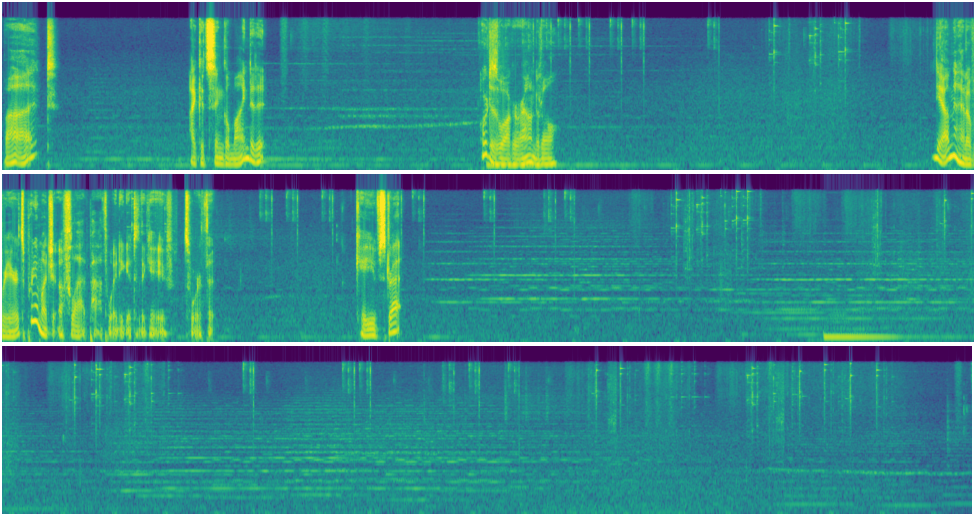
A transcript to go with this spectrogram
But... I could single-minded it. Or just walk around it all. Yeah, I'm gonna head over here. It's pretty much a flat pathway to get to the cave. It's worth it. Cave strat.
